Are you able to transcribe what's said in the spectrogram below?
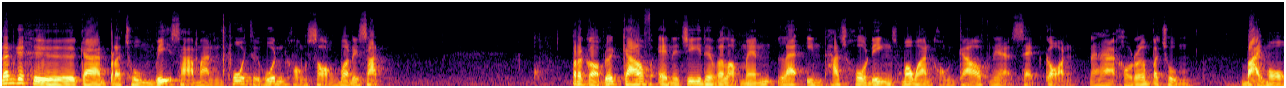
นั่นก็คือการประชุมวิสามันผู้ถือหุ้นของ2บริษัท ประกอบด้วย Gulf Energy Development และ InTouch Holdings เมื่อวานของ Gulf เนี่ยเสร็จก่อนนะฮะเขาเริ่มประชุมบ่ายโมง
